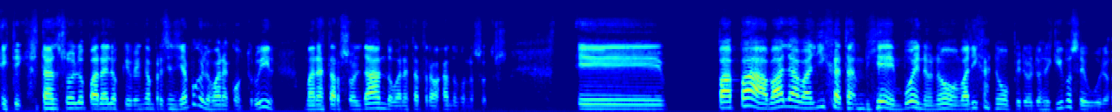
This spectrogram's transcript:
este, están solo para los que vengan presencial porque los van a construir, van a estar soldando, van a estar trabajando con nosotros. Eh, Papá, va la valija también. Bueno, no, valijas no, pero los equipos seguro.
